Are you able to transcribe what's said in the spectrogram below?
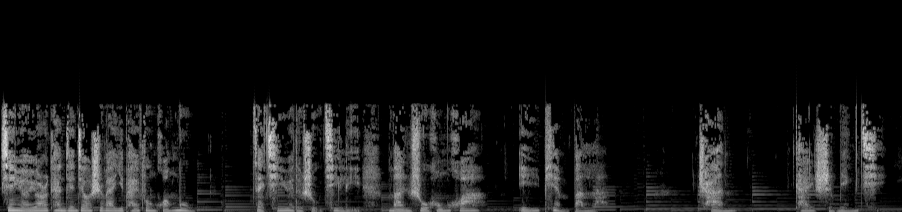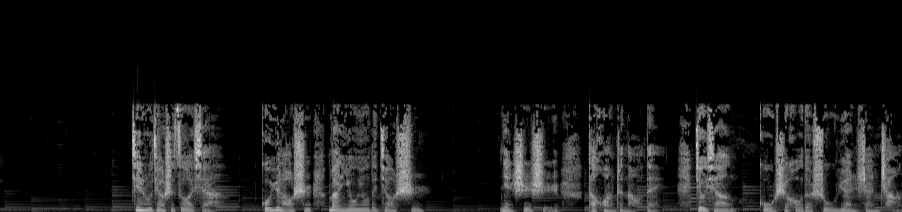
先远远儿看见教室外一排凤凰木，在七月的暑气里，满树红花，一片斑斓。蝉开始鸣起。进入教室坐下，国语老师慢悠悠的教诗。念诗时，他晃着脑袋，就像古时候的书院山长。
